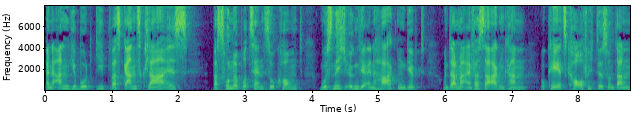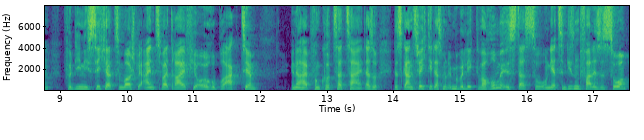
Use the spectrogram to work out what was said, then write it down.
ein Angebot gibt, was ganz klar ist, was 100% so kommt, wo es nicht irgendwie einen Haken gibt und dann man einfach sagen kann, okay, jetzt kaufe ich das und dann verdiene ich sicher zum Beispiel 1, 2, 3, 4 Euro pro Aktie innerhalb von kurzer Zeit. Also das ist ganz wichtig, dass man immer überlegt, warum ist das so? Und jetzt in diesem Fall ist es so,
